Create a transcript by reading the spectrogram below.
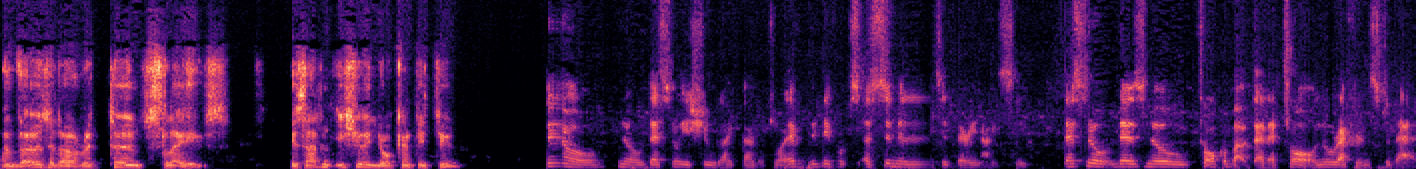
and those that are returned slaves. Is that an issue in your country too? No, no, that's no issue like that at all. They've assimilated very nicely. There's no, there's no talk about that at all. No reference to that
